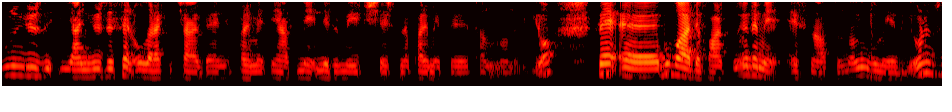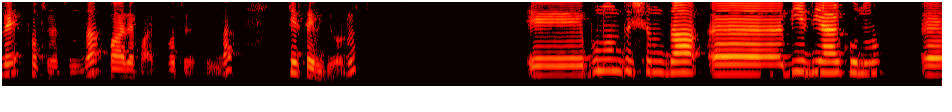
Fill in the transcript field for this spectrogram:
bunun yüzde, yani yüzdesel olarak içeride yani parametre yani ne bir mevcut içerisinde parametreleri tanımlanabiliyor ve e, bu vade farkını ödeme esnasında uygulayabiliyoruz ve faturasında vade farkı faturasında kesebiliyoruz. E, bunun dışında e, bir diğer konu e,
